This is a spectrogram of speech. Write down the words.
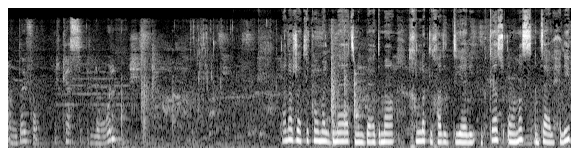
نضيفو الكاس الأول. أنا رجعت لكم البنات من بعد ما خلطت الخليط ديالي بكاس ونص نتاع الحليب.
